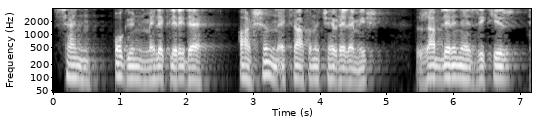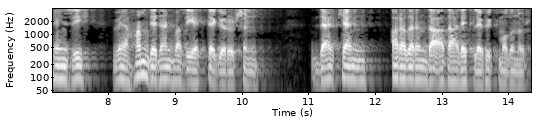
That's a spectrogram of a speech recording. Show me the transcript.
Sen o gün melekleri de arşın etrafını çevrelemiş, Rablerine zikir, tenzih ve hamd eden vaziyette görürsün. Derken aralarında adaletle hükmolunur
